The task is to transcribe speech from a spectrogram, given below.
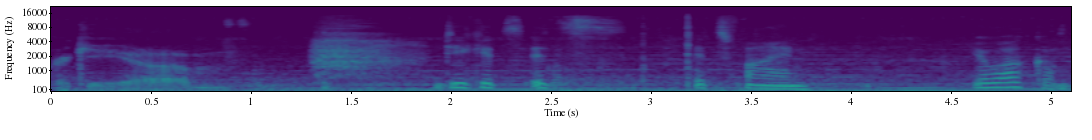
Rikki, um. Deke, it's it's it's fine. You're welcome.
